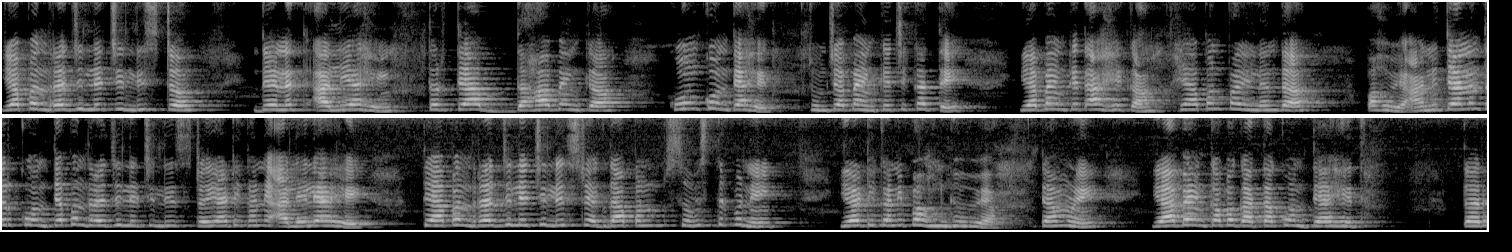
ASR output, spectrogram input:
या पंधरा जिल्ह्याची लिस्ट देण्यात आली आहे तर त्या दहा बँका कोणकोणते आहेत? तुमच्या बँकेचे खाते या बँकेत आहे का? हे आपण पहिल्यांदा पाहूया. आणि त्यानंतर कोणत्या पंधरा जिल्ह्याची लिस्ट या ठिकाणी आलेली आहे? त्या पंधरा जिल्ह्याची लिस्ट एकदा आपण सविस्तरपणे या ठिकाणी पाहून घेऊया. त्यामुळे या बँका बघा आता कोणत्या आहेत? तर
